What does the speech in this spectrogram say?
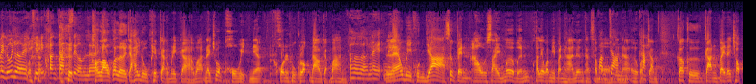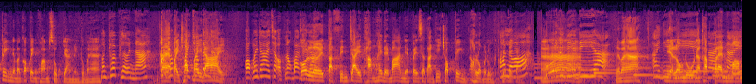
ไม่รู้เลย ทีนี้ความจำเสื่อมเลย เขาเราก็เลยจะให้ดูคลิปจากอเมริกาว่าในช่วงโควิดเนี่ยคนถูกล็อกดาวน์จากบ้าน เออในใน แล้วมีคุณย่าซึ่งเป็นอัลไซเมอร์เหมือนเขาเรียกว่ามีปัญหาเรื่องทางสมองความจำเนี่ยนะเออความค่ะ จำก็คือการไปได้ช้อปปิ้งเนี่ยมันก็เป็นความสุขอย่างหนึ่งถูกไหมฮะ มันเพลิดเพลินนะแต่เาล้วไปช็อปไม่ได้ ออกไม่ได้จะออกนอกบ้านก็ไม่ได้ เลยตัดสินใจทำให้ในบ้านเนี่ยเป็นสถานที่ช้อปปิ้ง เอาลงมาดูคอ๋อลิปเหรนี้อกันโอ้ยไอเดียดีอะ เห็นไหมฮะไอเดียเนี่ยลองดูนะครับดีแปลนไหนมัม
